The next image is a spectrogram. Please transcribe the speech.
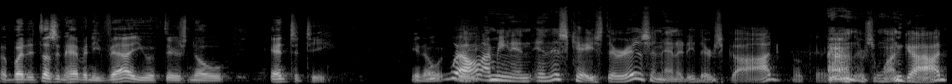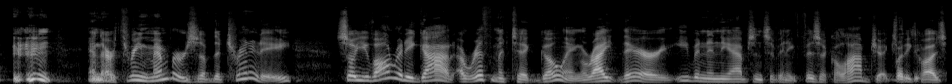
uh, but it doesn't have any value if there's no entity. You know, well, they, I mean, in, in this case, there is an entity. There's God. Okay. there's one God, and there are three members of the Trinity. So you've already got arithmetic going right there, even in the absence of any physical objects, but because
